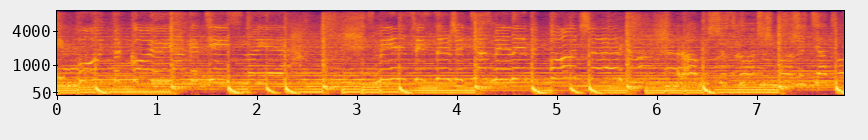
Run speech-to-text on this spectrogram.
і будь такою, яка дійсно є. Зміни свій життя, змінити почерк, роби, що схочеш, бо життя твоє.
